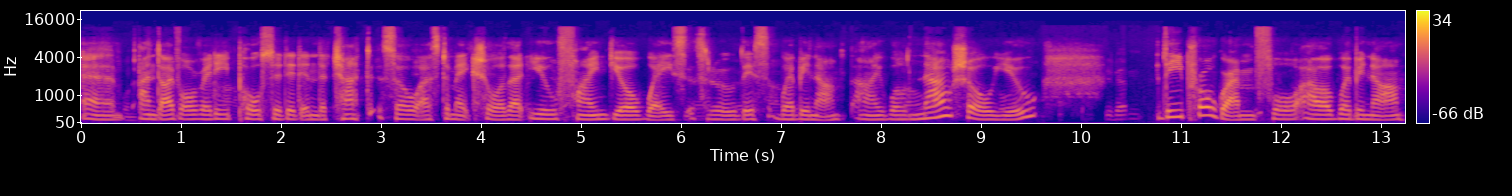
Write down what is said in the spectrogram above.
Um, and I've already posted it in the chat so as to make sure that you find your ways through this webinar. I will now show you the program for our webinar.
